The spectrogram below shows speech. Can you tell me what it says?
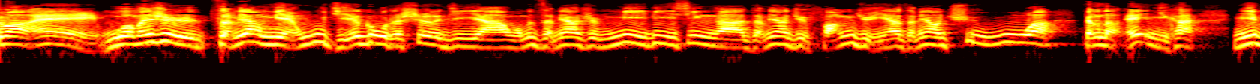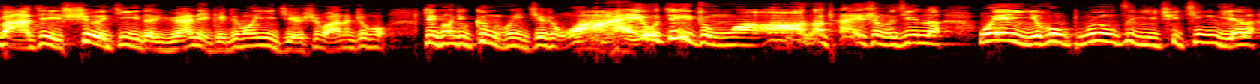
对吧？哎，我们是怎么样免污结构的设计呀？我们怎么样是密闭性啊？怎么样去防菌呀？怎么样去污啊？等等。哎，你看，你把这设计的原理给对方一解释完了之后，对方就更容易接受。哇，还有这种啊啊，那太省心了！我也以后不用自己去清洁了，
